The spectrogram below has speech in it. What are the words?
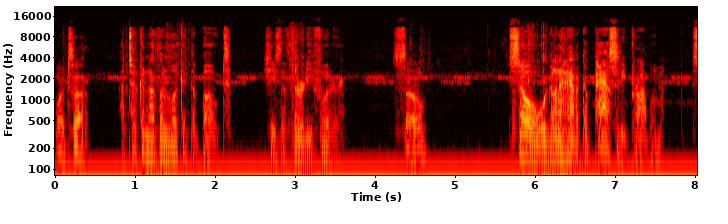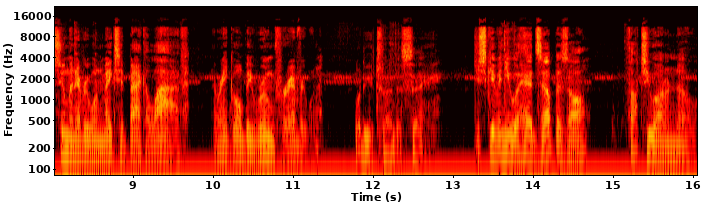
What's up? I took another look at the boat. She's a 30-footer. So? So, we're gonna have a capacity problem. Assuming everyone makes it back alive, there ain't gonna be room for everyone. What are you trying to say? Just giving you a heads up is all. Thought you ought to know.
